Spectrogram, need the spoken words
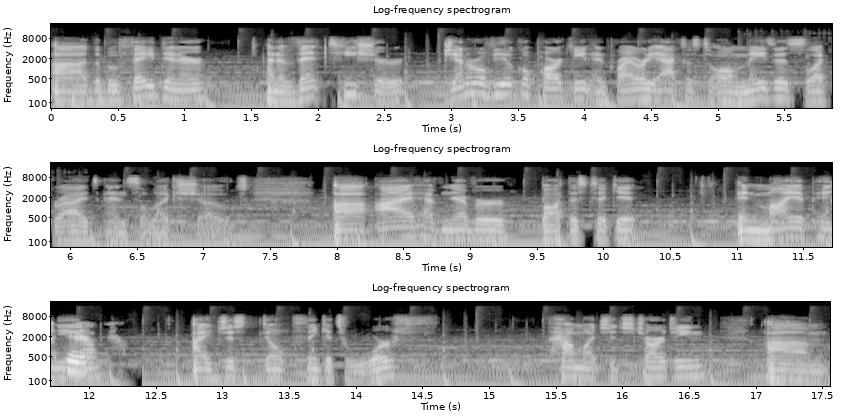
uh, the buffet dinner an event t-shirt general vehicle parking and priority access to all mazes select rides and select shows. Uh, i have never bought this ticket. In my opinion yeah. I just don't think it's worth how much it's charging. Um,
